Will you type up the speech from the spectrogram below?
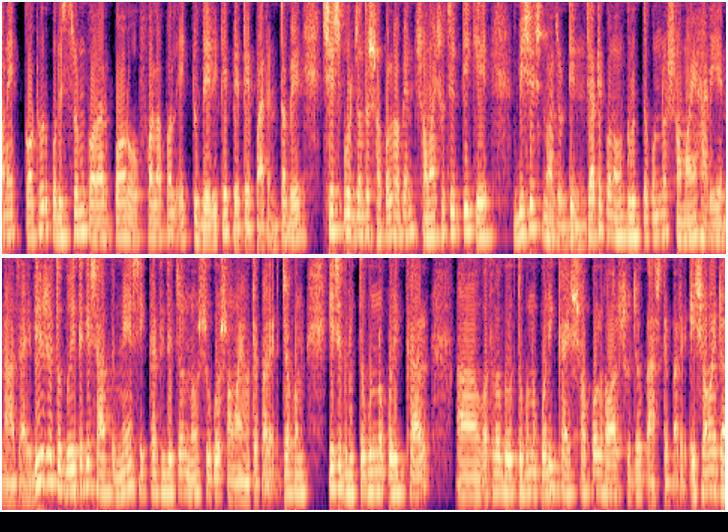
অনেক কঠোর পরিশ্রম করার পরও ফলাফল একটু দেরিতে পেতে পারেন। তবে শেষ পর্যন্ত সফল হবেন সময়সূচির দিকে বিশেষ নজর দিন, যাতে কোনো গুরুত্বপূর্ণ সময় হারিয়ে না যায়। বিশেষত দুই থেকে সাত মে শিক্ষার্থীদের জন্য শুভ সময় হতে পারে, যখন কিছু গুরুত্বপূর্ণ পরীক্ষার অথবা গুরুত্বপূর্ণ পরীক্ষায় সফল হওয়ার সুযোগ আসতে পারে। এই সময়টা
